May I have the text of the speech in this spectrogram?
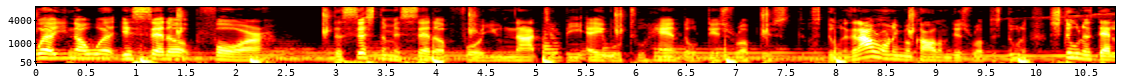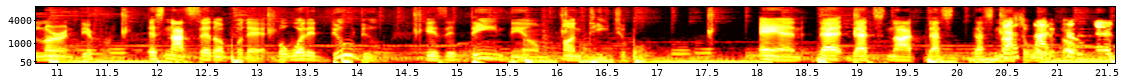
Well, you know what? It's set up for the system is set up for you not to be able to handle disruptive students. And i don't even call them disruptive students students that learn different. It's not set up for that. But what it do do is it deem them unteachable. And that that's not that's that's not that's the way not to go. true. there's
